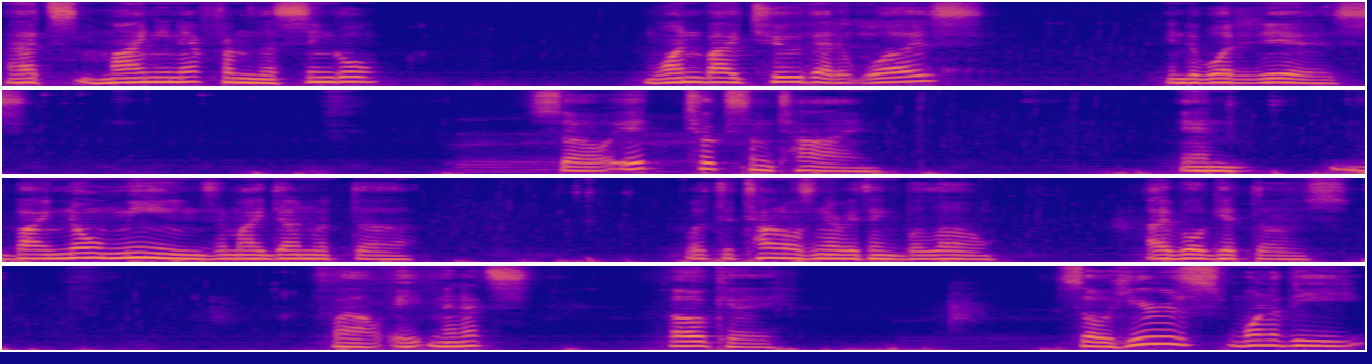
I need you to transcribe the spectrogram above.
That's mining it from the single one by two that it was into what it is. So it took some time. And by no means am I done with the with the tunnels and everything below. I will get those. Wow, eight minutes? Okay. So here's one of the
